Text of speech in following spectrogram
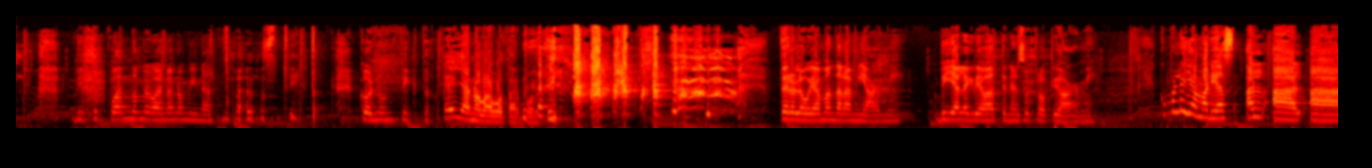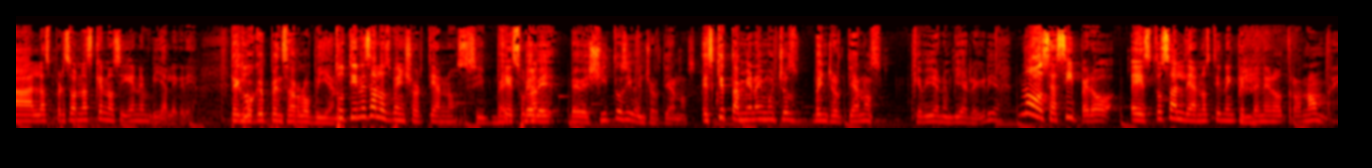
dijo, ¿cuándo me van a nominar para los TikTok? Con un TikTok. Ella no va a votar por ti. Pero le voy a mandar a mi army. Villa Alegría va a tener su propio army. ¿Cómo le llamarías al- al- a las personas que nos siguen en Villa Alegría? Tengo Tú- que pensarlo bien. Tú tienes a los benshortianos. Sí, be- que es una- bebe- bebecitos y benchortianos. Es que también hay muchos benchortianos que viven en Villa Alegría. No, o sea, sí, pero estos aldeanos tienen que tener otro nombre.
